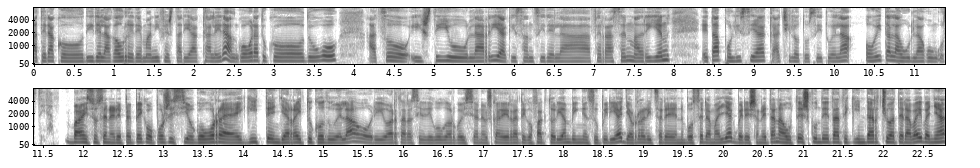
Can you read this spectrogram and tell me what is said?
aterako direla gaur ere manifestariak kalera. Gogoratuko dugu, atzo istilu larriak izan zirela ferrazen Madrilen, eta poliziak atxilotu zituela, hogeita lagun guztira. Ba, zuzen ere, pepek oposizio gogorra egiten jarraituko duela, hori oartarazi digu gaur goizean Euskadi Irratiko Faktorian bingen zupiria, jaurlaritzaren bozera mailak bere esanetan hauteskundeetatik indartxo atera bai, baina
